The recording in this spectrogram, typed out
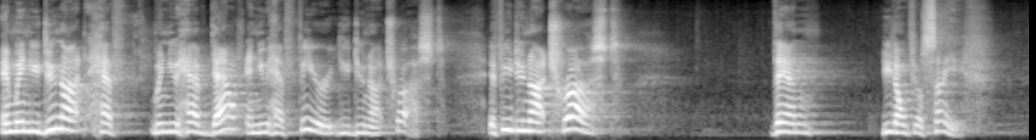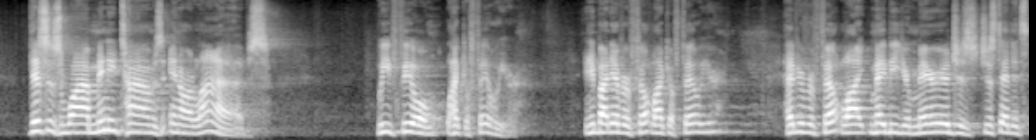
And when you do not have, when you have doubt and you have fear, you do not trust. If you do not trust, then you don't feel safe. This is why many times in our lives we feel like a failure. Anybody ever felt like a failure? Have you ever felt like maybe your marriage is just at its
